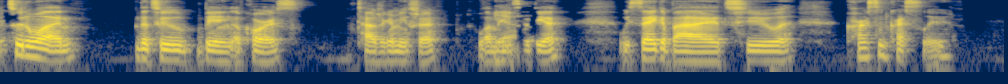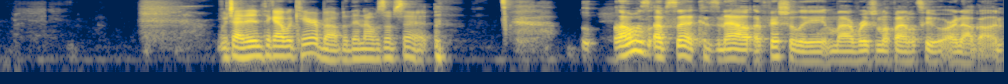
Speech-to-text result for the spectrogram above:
two to one. The two being, of course, Todrick and Miesha. One being yeah. Cynthia. We say goodbye to Carson Kressley which I didn't think I would care about, but then I was upset. I was upset because now officially my original final two are now gone.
